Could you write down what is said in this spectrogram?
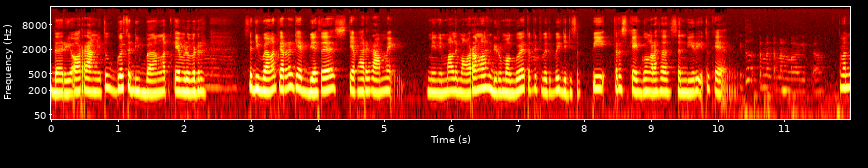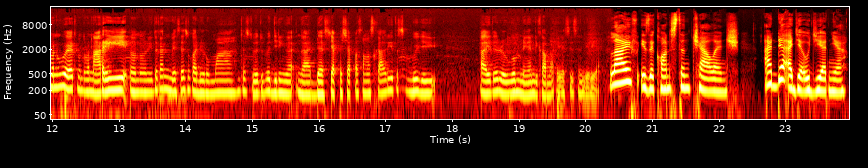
dari orang itu gue sedih banget kayak bener-bener sedih banget karena kayak biasanya setiap hari rame minimal lima orang lah di rumah gue tapi tiba-tiba jadi sepi terus kayak gue ngerasa sendiri itu kayak Itu. Teman-teman gue teman-teman nari teman-teman itu kan biasanya suka di rumah terus tiba-tiba jadi nggak nggak ada siapa-siapa sama sekali terus gue jadi ah itu udah gue mendingan di kamar ya sih sendiri ya Life is a constant challenge. Ada aja ujiannya.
